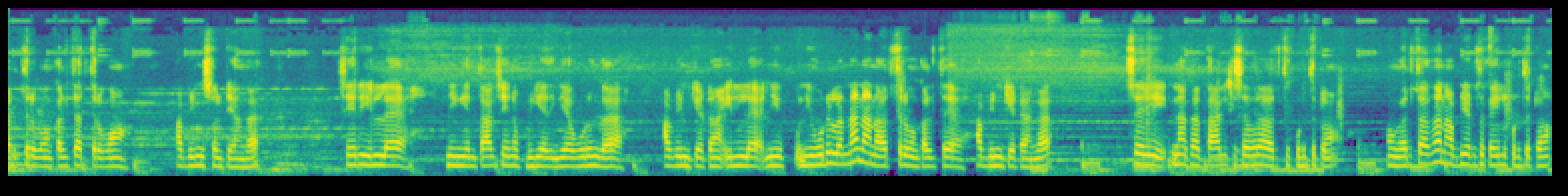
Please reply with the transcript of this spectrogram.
அறுத்துருவோம் கழுத்து அறுத்துருவோம் அப்படின்னு சொல்லிட்டாங்க. சரி இல்லை. நீங்கள் என் தாலி செயினை பிடிக்காதீங்க விடுங்க அப்படின்னு கேட்டோம் இல்லை நீ நீ விடலன்னா நான் அறுத்துருவேன் கழுத்தை அப்படின்னு கேட்டாங்க. சரி நான் தாலிக்கு சவராக அறுத்து கொடுத்துட்டோம். அவங்க அறுத்தாங்க நான் அப்படியே எடுத்து கையில் கொடுத்துட்டோம்.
